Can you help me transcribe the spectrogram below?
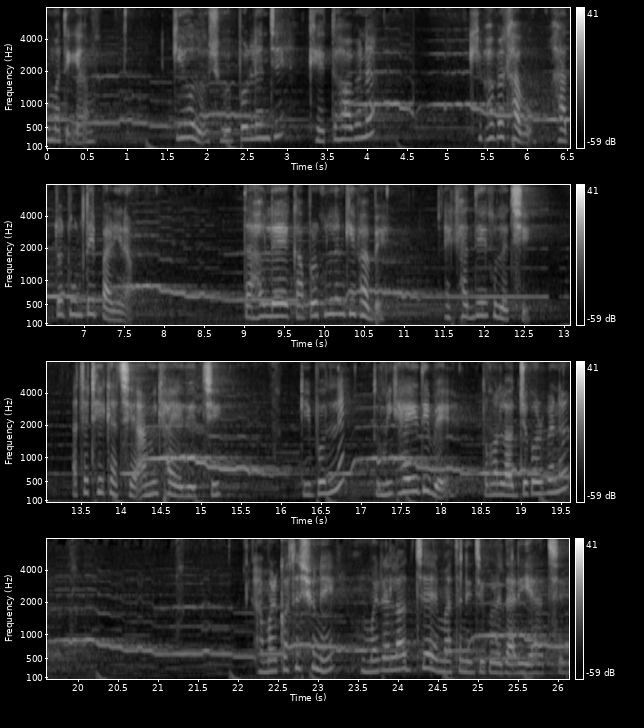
ঘুমাতে গেলাম। কি হলো? শুয়ে পড়লেন যে? খেতে হবে না। কীভাবে খাব? হাত তো তুলতেই পারি না। তাহলে কাপড় খুললেন কীভাবে? এক হাত দিয়ে খুলেছি। আচ্ছা ঠিক আছে, আমি খাইয়ে দিচ্ছি। কি বললে? তুমি খাইয়ে দিবে? তোমার লজ্জা করবে না? আমার কথা শুনে হুমায়রা লজ্জায় মাথা নিচু করে দাঁড়িয়ে আছে।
